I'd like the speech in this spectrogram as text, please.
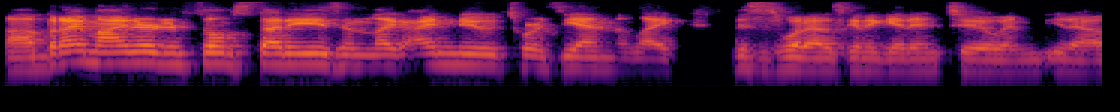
Uh, but I minored in film studies and like I knew towards the end that like this is what I was going to get into. And, you know,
